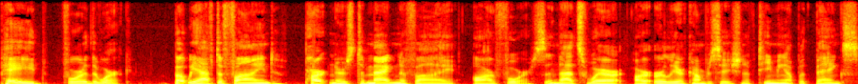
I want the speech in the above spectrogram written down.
paid for the work. But we have to find partners to magnify our force. And that's where our earlier conversation of teaming up with banks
